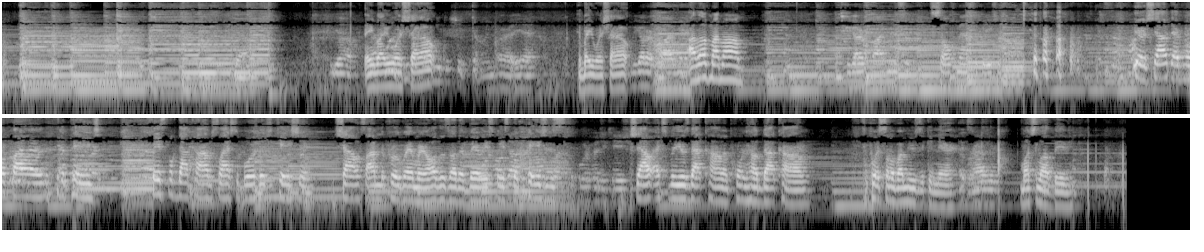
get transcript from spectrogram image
Yeah. Yeah. Anybody want to shout out? Get this shit done. All right, yeah. Anybody want to shout out? We got our five minutes. I love my mom. We got our five minutes of self masturbation. Yo, shout out to everyone following the page. Facebook.com slash the Board of Education. Shout out I'm the Programmer and all those other various Facebook pages. Board of Education. Shout out xvideos.com and pornhub.com for putting some of our music in there. Much love, baby.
